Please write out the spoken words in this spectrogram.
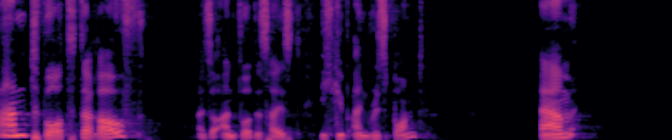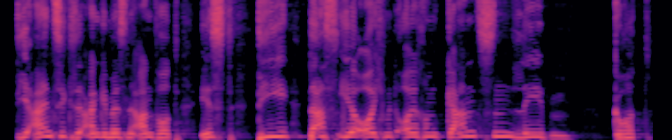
Antwort darauf, also Antwort, das heißt, ich gebe ein Respond, ähm, die einzige angemessene Antwort ist die, dass ihr euch mit eurem ganzen Leben Gott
